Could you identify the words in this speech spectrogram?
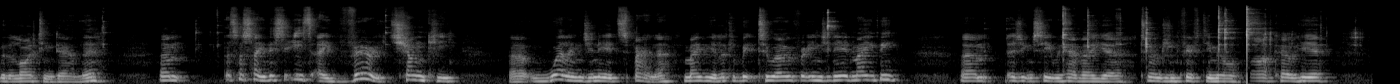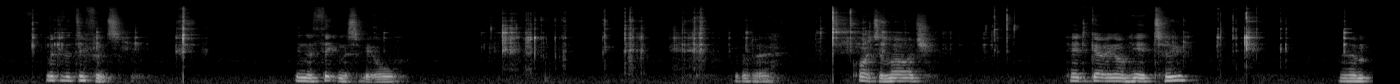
with the lighting down there. Um, as I say, this is a very chunky uh, well engineered spanner, maybe a little bit too over engineered maybe. Um, as you can see we have a uh, 250mm Bahco here. Look at the difference in the thickness of it all. We've got a quite a large head going on here too. Um,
